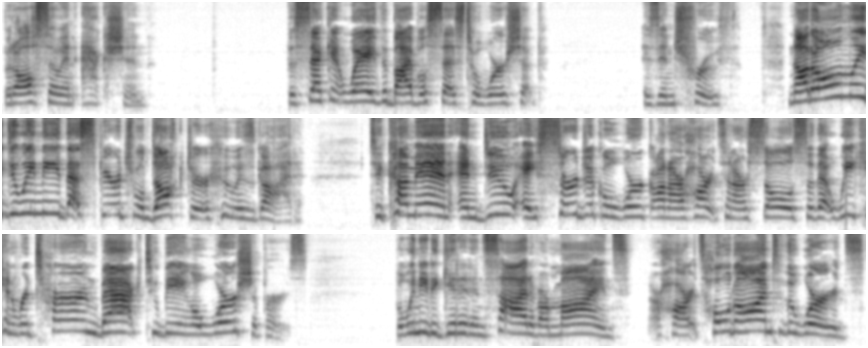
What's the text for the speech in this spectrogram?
but also in action. The second way the Bible says to worship is in truth. Not only do we need that spiritual doctor who is God to come in and do a surgical work on our hearts and our souls so that we can return back to being a worshipers but we need to get it inside of our minds, our hearts. Hold on to the words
